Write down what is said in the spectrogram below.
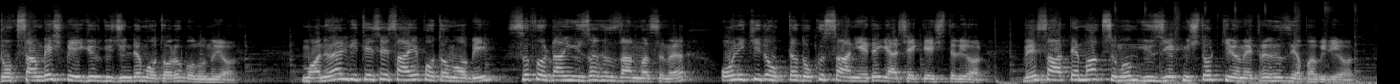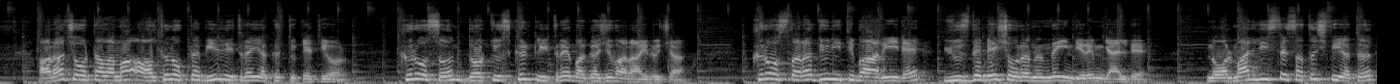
95 beygir gücünde motoru bulunuyor. Manuel vitese sahip otomobil sıfırdan 100'e hızlanmasını 12.9 saniyede gerçekleştiriyor ve saatte maksimum 174 km hız yapabiliyor. Araç ortalama 6.1 litre yakıt tüketiyor. Cross'un 440 litre bagajı var ayrıca. Cross'lara dün itibariyle %5 oranında indirim geldi. Normal liste satış fiyatı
